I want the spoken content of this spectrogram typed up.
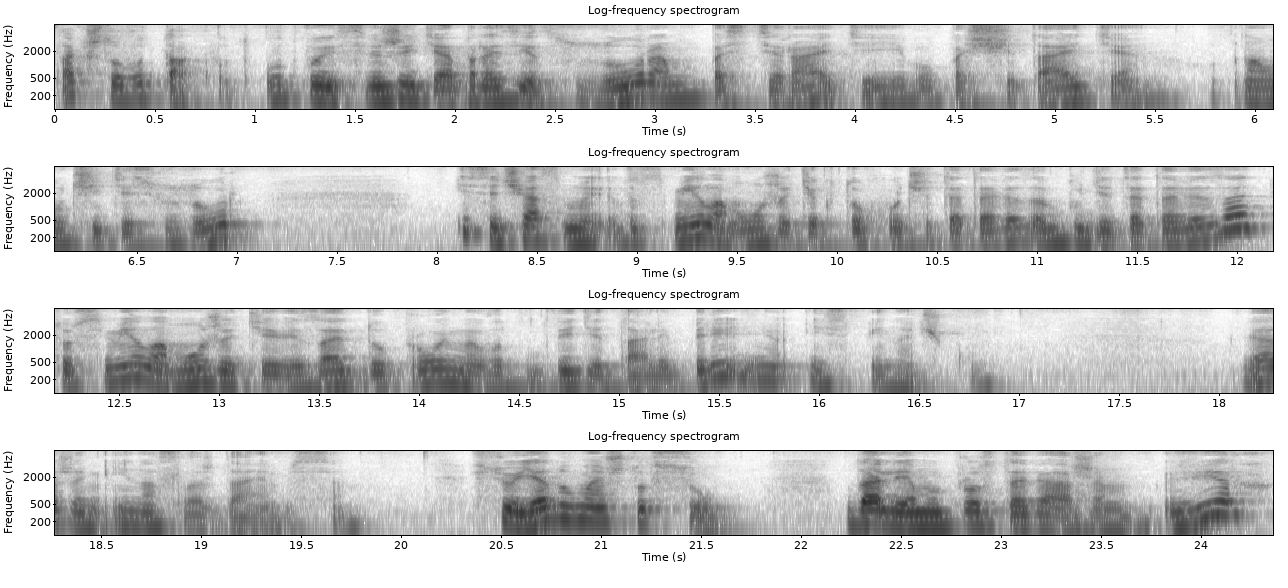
Так что вот так вот. Вот вы свяжите образец с узором, постирайте его, посчитайте, научитесь узор. И сейчас мы смело можете, кто хочет это вязать, будет это вязать, то смело можете вязать до проймы вот две детали, переднюю и спиночку. Вяжем и наслаждаемся. Все, я думаю, что все. Далее мы просто вяжем вверх,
